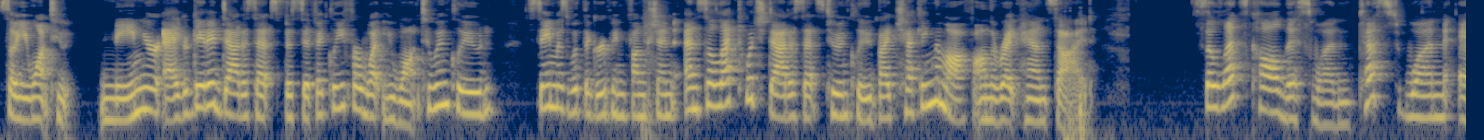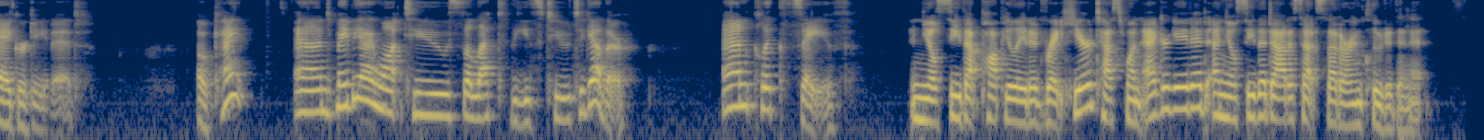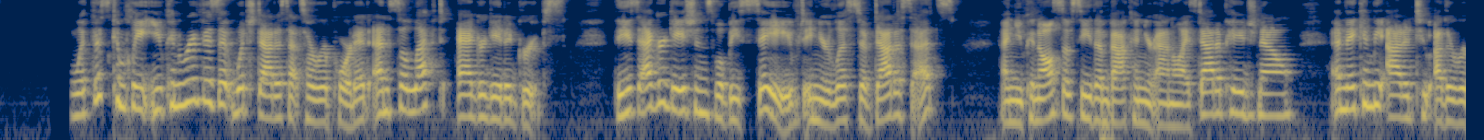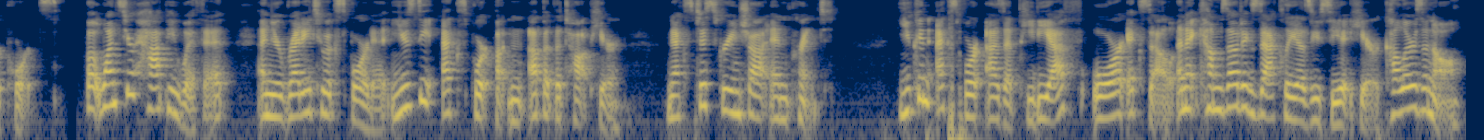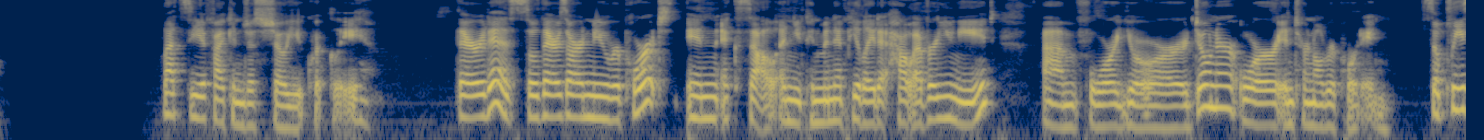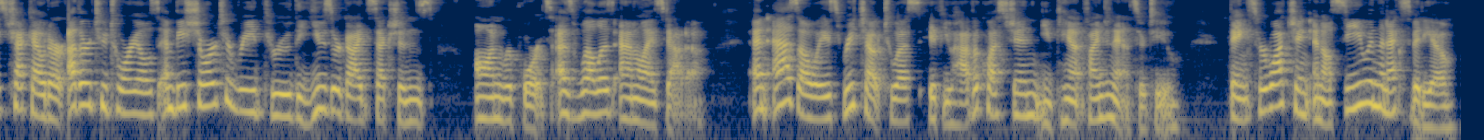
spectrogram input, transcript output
So you want to name your aggregated dataset specifically for what you want to include, same as with the grouping function, and select which datasets to include by checking them off on the right-hand side. So let's call this one Test 1 Aggregated. Okay, And maybe I want to select these two together and click Save. And you'll see that populated right here, Test 1 aggregated, and you'll see the data sets that are included in it. With this complete, you can revisit which data sets are reported and select aggregated groups. These aggregations will be saved in your list of data sets, and you can also see them back in your Analyze Data page now, and they can be added to other reports. But once you're happy with it and you're ready to export it, use the Export button up at the top here, next to Screenshot and Print. You can export as a PDF or Excel, and it comes out exactly as you see it here, colors and all. Let's see if I can just show you quickly. There it is. So there's our new report in Excel, and you can manipulate it however you need um, for your donor or internal reporting. So please check out our other tutorials and be sure to read through the user guide sections on reports as well as analyze data. And as always, reach out to us if you have a question you can't find an answer to. Thanks for watching and I'll see you in the next video.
